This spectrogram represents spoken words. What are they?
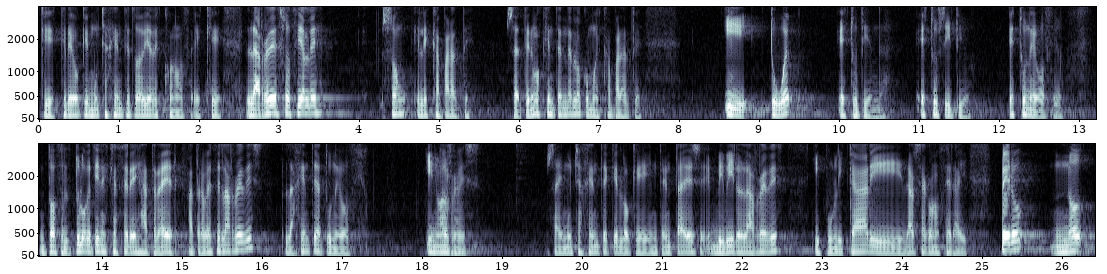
que creo que mucha gente todavía desconoce, es que las redes sociales son el escaparate o sea, tenemos que entenderlo como escaparate. Y tu web es tu tienda, es tu sitio, es tu negocio. Entonces, tú lo que tienes que hacer es atraer a través de las redes la gente a tu negocio y no al revés. O sea, hay mucha gente que lo que intenta es vivir en las redes y publicar y darse a conocer ahí, pero no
